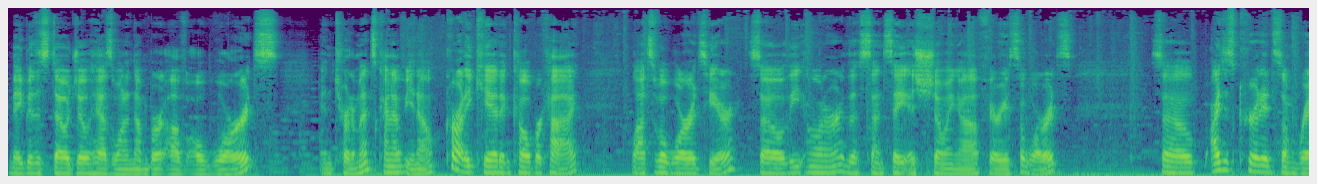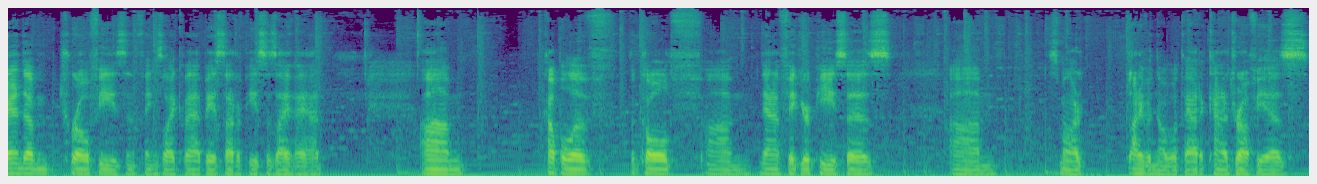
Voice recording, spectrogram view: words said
maybe this dojo has won a number of awards in tournaments, kind of, you know, Karate Kid and Cobra Kai. Lots of awards here. So the owner, the sensei, is showing off various awards. So I just created some random trophies and things like that based out of pieces I've had. Um, a couple of the gold um, nano figure pieces, um, smaller, I don't even know what that kind of trophy is.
